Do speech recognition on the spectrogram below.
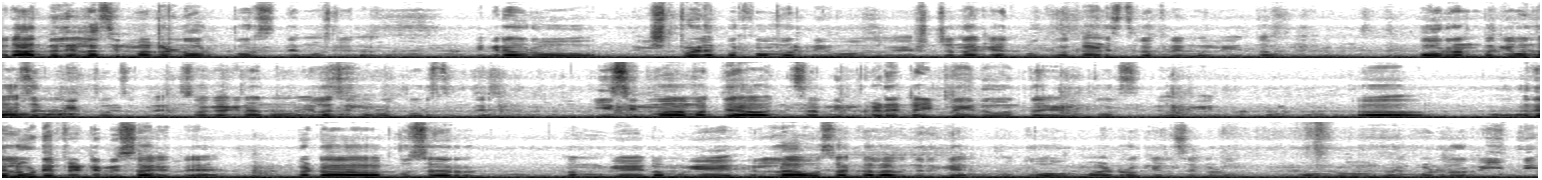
ಅದಾದ್ಮೇಲೆ ಎಲ್ಲ ಸಿನಿಮಾಗಳನ್ನೂ ಅವ್ರಿಗೆ ತೋರಿಸಿದೆ ಮೋಸ್ಟ್ಲಿ ನಾನು ಯಾಕಂದ್ರೆ ಅವರು ಇಷ್ಟೊಳ್ಳೆ ಪರ್ಫಾರ್ಮರ್ ನೀವು, ಎಷ್ಟು ಚೆನ್ನಾಗಿ ಅದ್ಭುತವಾಗಿ ಕಾಣಿಸ್ತೀರ ಫ್ರೇಮಲ್ಲಿ ಅಂತ ಹೋಗಿದ್ರು ಅವ್ರು ನನ್ನ ಬಗ್ಗೆ ಒಂದು ಆಸಕ್ತಿ ಇತ್ತು ಅನ್ಸುತ್ತೆ. ಸೊ ಹಾಗಾಗಿ ನಾನು ಎಲ್ಲ ಸಿನಿಮಾಗಳು ತೋರಿಸ್ತಿದ್ದೆ ಈ ಸಿನಿಮಾ ಮತ್ತೆ, ಸರ್ ನಿಮ್ಮ ಕಡೆ ಟೈಟ್ಲ್ ಇದು ಅಂತ ಹೇಳಿ ತೋರಿಸಿದ್ದೆ ಅವ್ರಿಗೆ. ಅದೆಲ್ಲವೂ ಡೆಫಿನೆಟ್ಲಿ ಮಿಸ್ ಆಗುತ್ತೆ. ಬಟ್ ಅಪ್ಪು ಸರ್ ನಮಗೆ ನಮಗೆ ಎಲ್ಲ ಹೊಸ ಕಲಾವಿದರಿಗೆ ಮತ್ತು ಅವ್ರು ಮಾಡಿರೋ ಕೆಲಸಗಳು, ಅವರು ನಡ್ಕೊಂಡಿರೋ ರೀತಿ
